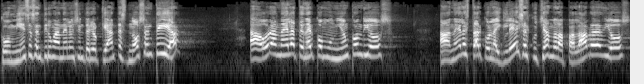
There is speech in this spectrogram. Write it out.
comienza a sentir un anhelo en su interior que antes no sentía, ahora anhela tener comunión con Dios, anhela estar con la iglesia escuchando la palabra de Dios,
